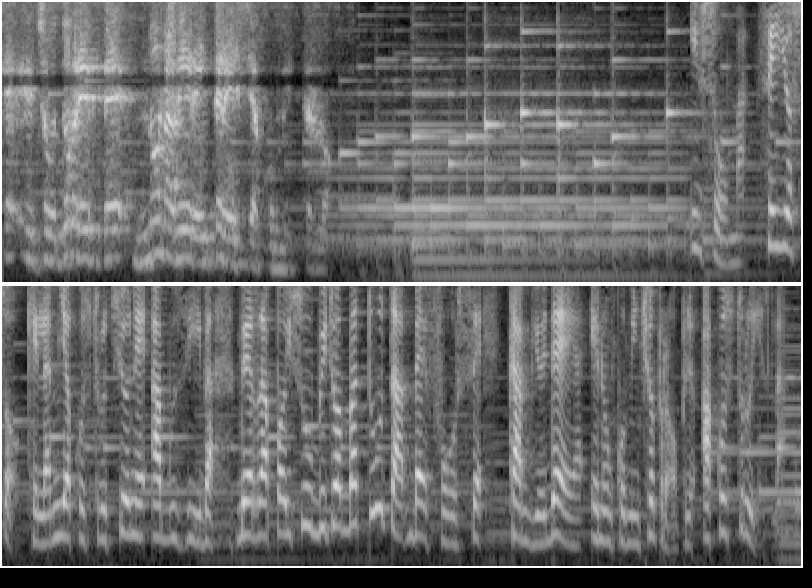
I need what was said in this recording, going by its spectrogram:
eh, insomma, dovrebbe non avere interesse a commetterlo. Insomma, se io so che la mia costruzione abusiva verrà poi subito abbattuta, beh, forse cambio idea e non comincio proprio a costruirla.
